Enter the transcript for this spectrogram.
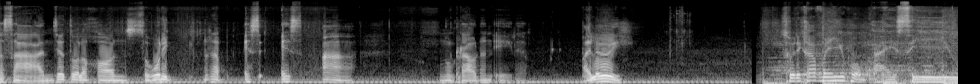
ผสานเจ้าตัวละครโซนิกระดับ SSR ของเรานั่นเองนะครับ ไปเลย สวัสดีครับ วันนี้ผม ICU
